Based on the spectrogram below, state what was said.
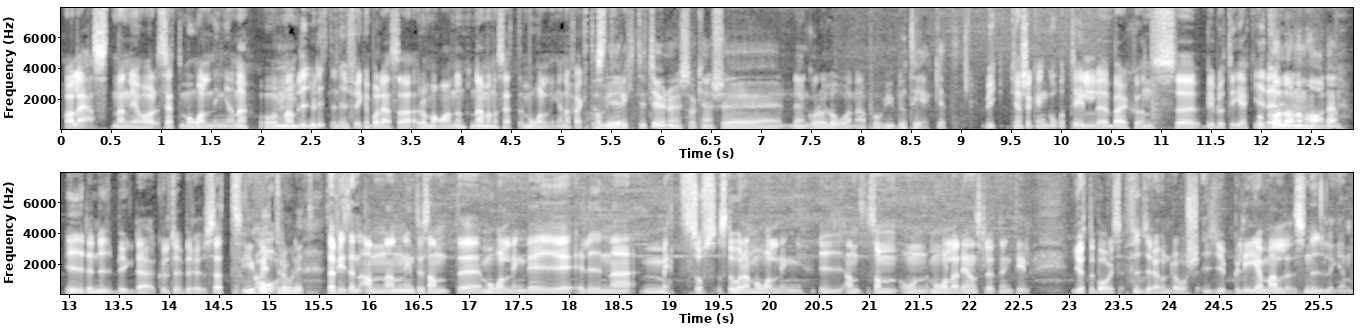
har läst, men jag har sett målningarna och Mm. man blir ju lite nyfiken på att läsa romanen när man har sett målningarna faktiskt. Har vi riktigt tur nu så kanske den går att låna på biblioteket. Vi kanske kan gå till eh, Bergsjöns eh, bibliotek i Och det, kolla om de har den. i det nybyggda kulturhuset. Det är ju Och skitroligt. Sen finns en annan intressant eh, målning. Det är Elina Metzos stora målning i, som hon målade i anslutning till Göteborgs 400-årsjubileum alldeles nyligen.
